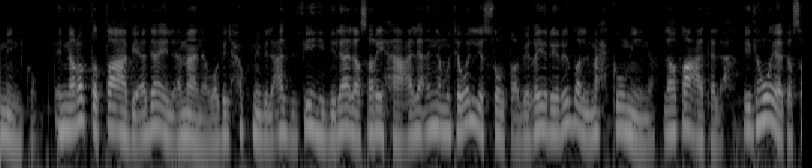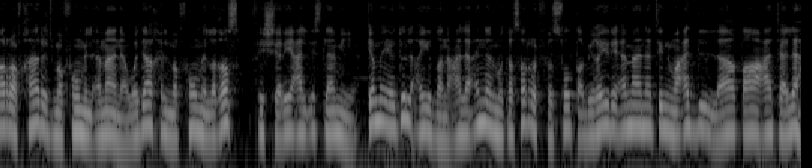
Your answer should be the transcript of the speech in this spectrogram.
منكم. إن ربط الطاعة بأداء الأمانة وبالحكم بالعدل فيه دلالة صريحة على أن متولي السلطة بغير رضا المحكومين لا طاعة له، إذ هو يتصرف خارج مفهوم الأمانة وداخل مفهوم الغصب في الشريعة الإسلامية، كما يدل أيضا على أن المتصرف في السلطة بغير أمانة وعدل لا طاعة له،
